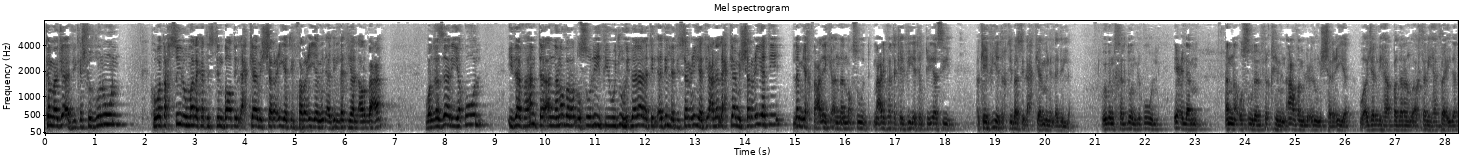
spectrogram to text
كما جاء في كشف الظنون هو تحصيل ملكة استنباط الأحكام الشرعية الفرعية من أدلتها الأربعة. والغزالي يقول إذا فهمت أن نظر الأصولي في وجوه دلالة الأدلة السمعية على الأحكام الشرعية لم يخف عليك أن المقصود معرفة كيفية القياس كيفية اقتباس الأحكام من الأدلة. وابن خلدون يقول اعلم أن أصول الفقه من أعظم العلوم الشرعية وأجلها قدرا وأكثرها فائدة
